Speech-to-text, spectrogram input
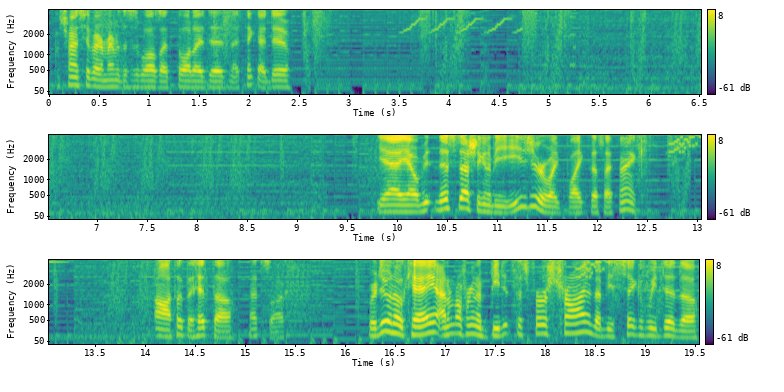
I was trying to see if I remember this as well as I thought I did, and I think I do. Yeah, yeah, this is actually going to be easier like, like this, I think. Oh, I took the hit, though. That sucks. We're doing okay. I don't know if we're going to beat it this first try. That'd be sick if we did, though.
